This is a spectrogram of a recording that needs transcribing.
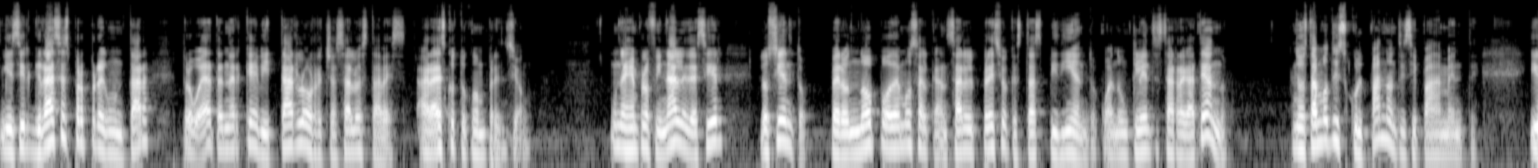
Y decir gracias por preguntar, pero voy a tener que evitarlo o rechazarlo esta vez. Agradezco tu comprensión. Un ejemplo final es decir, lo siento, pero no podemos alcanzar el precio que estás pidiendo cuando un cliente está regateando. Nos estamos disculpando anticipadamente. Y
